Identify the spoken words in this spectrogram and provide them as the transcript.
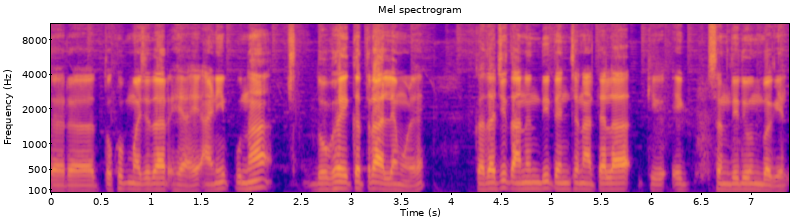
तर तो खूप मजेदार हे आहे आणि पुन्हा दोघं एकत्र आल्यामुळे कदाचित आनंदी त्यांच्या नात्याला की एक संधी देऊन बघेल.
